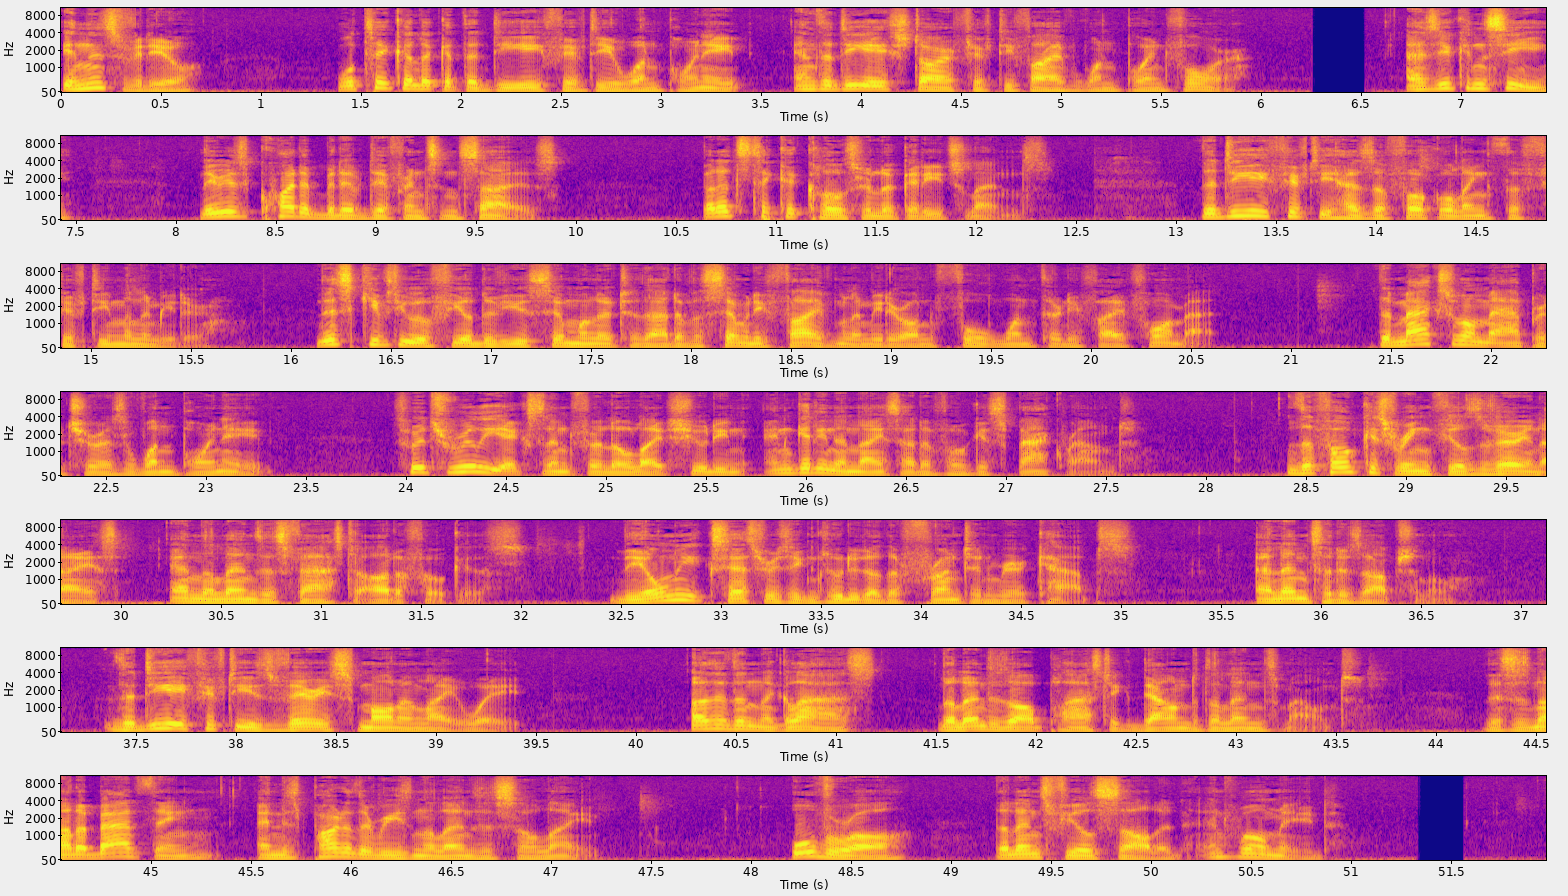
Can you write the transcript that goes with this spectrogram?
In this video, we'll take a look at the DA50 1.8 and the DA-Star 55 1.4. As you can see, there is quite a bit of difference in size, but let's take a closer look at each lens. The DA50 has a focal length of 50mm. This gives you a field of view similar to that of a 75mm on full 135 format. The maximum aperture is 1.8, so it's really excellent for low light shooting and getting a nice out of focus background. The focus ring feels very nice and the lens is fast to autofocus. The only accessories included are the front and rear caps. A lens hood is optional. The DA50 is very small and lightweight. Other than the glass, the lens is all plastic down to the lens mount. This is not a bad thing and is part of the reason the lens is so light. Overall, the lens feels solid and well made.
